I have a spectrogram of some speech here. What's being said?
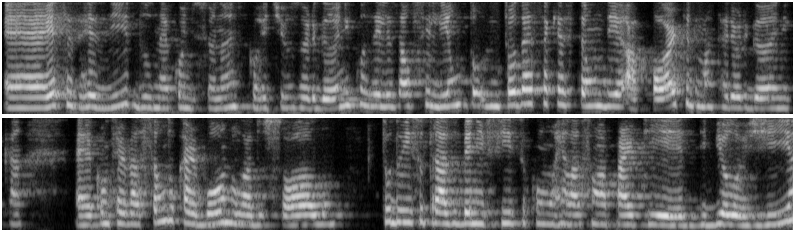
é, esses resíduos, né, condicionantes, corretivos orgânicos, eles auxiliam to em toda essa questão de aporte de matéria orgânica, é, conservação do carbono lá do solo, tudo isso traz o benefício com relação à parte de biologia,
